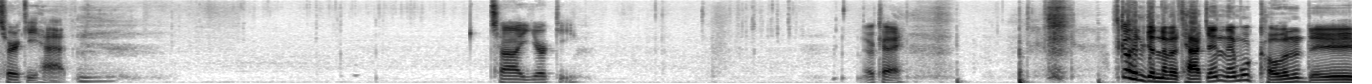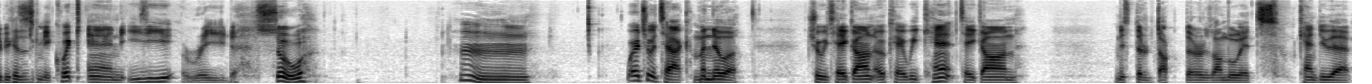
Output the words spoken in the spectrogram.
turkey hat. Tayurki. Okay. Let's go ahead and get another attack in, and then we'll call it a day, because it's going to be a quick and easy raid. So, hmm, where to attack? Manila. Should we take on? Okay, we can't take on Mr. Dr. Zombowitz. Can't do that.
